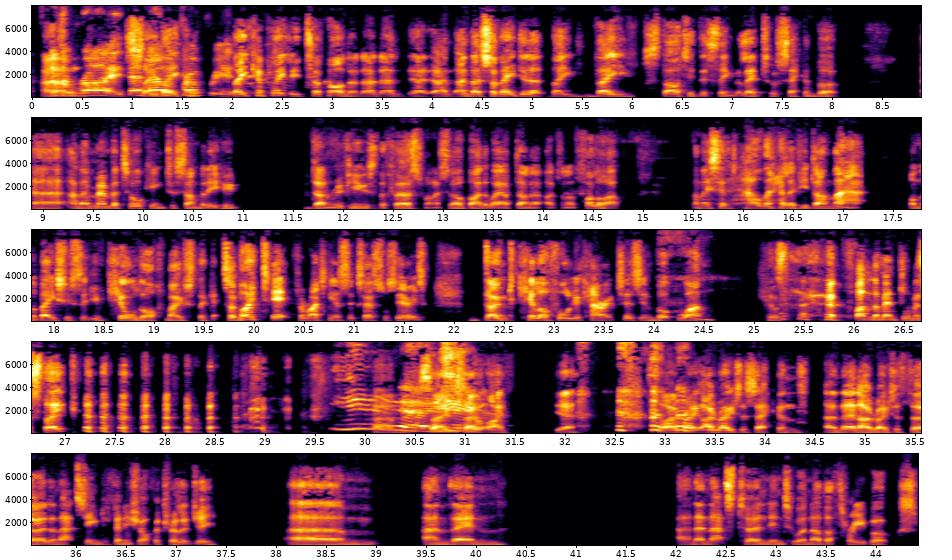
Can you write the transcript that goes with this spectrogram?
um, the ride. That's so how they appropriate. Com- they completely took on, and and and and, and so they did it. They they started this thing that led to a second book. Uh, and I remember talking to somebody who'd done reviews of the first one. I said, "Oh, by the way, I've done a I've done a follow up," and they said, "How the hell have you done that?" on the basis that you've killed off most of the. So my tip for writing a successful series: don't kill off all your characters in book one, because fundamental mistake. yeah. Um, so yeah. so I yeah. So I wrote I wrote a second, and then I wrote a third, and that seemed to finish off a trilogy. Um, and then and then that's turned into another three books,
